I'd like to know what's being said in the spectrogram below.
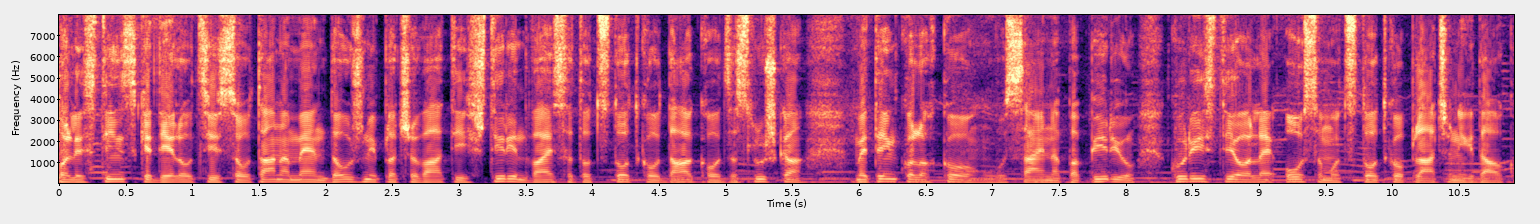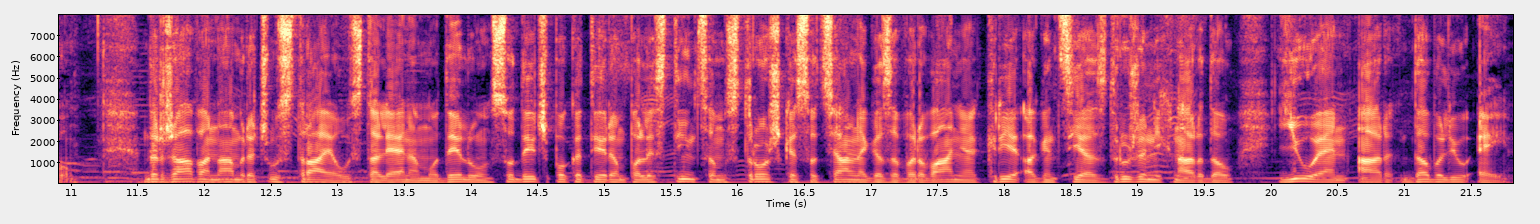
Palestinski delavci so v ta namen dolžni plačevati 24 odstotkov davkov od zaslužka, medtem ko lahko, vsaj na papirju, koristijo le 8 odstotkov plačanih davkov. Država namreč ustraja v ustaljenem modelu, sodeč po katerem palestincem stroške socialnega zavarovanja krije Agencija Združenih narodov UNRWA.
